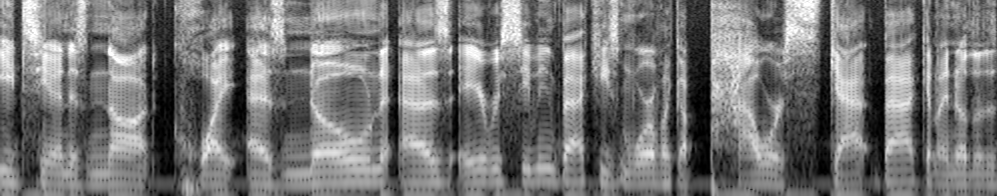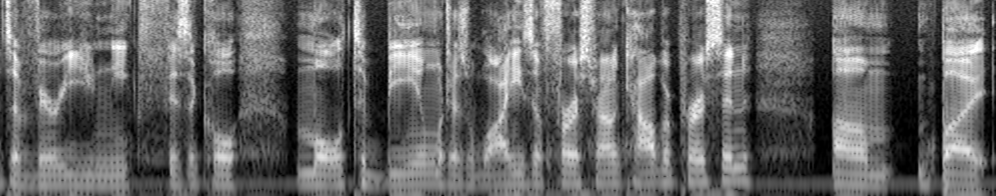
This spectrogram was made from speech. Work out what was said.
Etienne is not quite as known as a receiving back. He's more of like a power scat back. And I know that it's a very unique physical mold to be in, which is why he's a first round caliber person. Um, but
